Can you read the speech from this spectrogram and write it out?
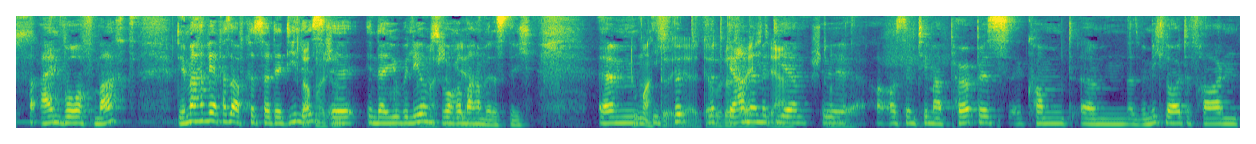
Einwurf macht, den machen wir, pass auf, Christoph, der Deal ist, äh, in der Jubiläumswoche machen wir das nicht. Ähm, ich würde äh, würd gerne recht, mit ja, dir äh, aus dem Thema Purpose kommt, ähm, also wenn mich Leute fragen,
